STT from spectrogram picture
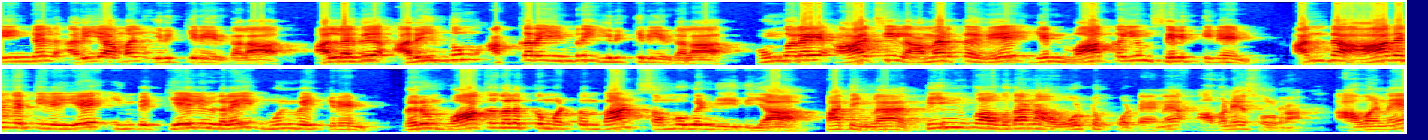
நீங்கள் அறியாமல் இருக்கிறீர்களா? அல்லது அறிந்தும் அக்கறையின்றி இருக்கிறீர்களா? உங்களை ஆட்சியில் அமர்த்தவே என் வாக்கையும் செலுத்தினேன். அந்த ஆதங்கத்திலேயே இந்த கேள்விகளை முன்வைக்கிறேன். வெறும் வாக்குகளுக்கு மட்டும்தான் சமூக நீதியா? பாத்தீங்களா? திமுகவுக்கு தான் நான் ஓட்டு போட்டேன்னு அவனே சொல்றான். அவனே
